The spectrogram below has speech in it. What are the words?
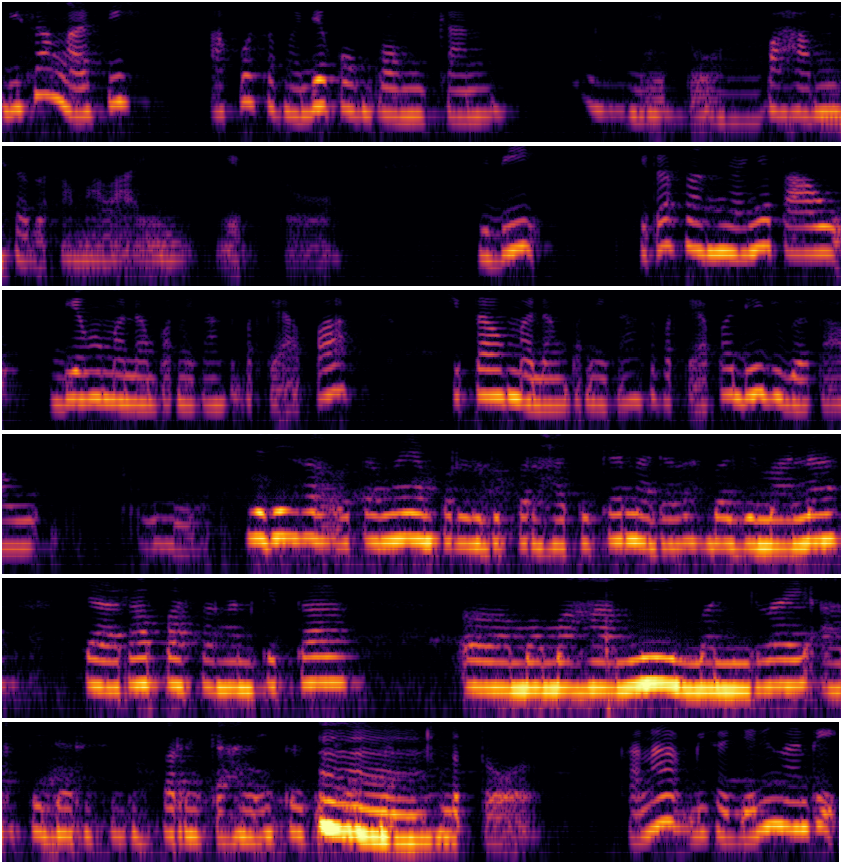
bisa nggak sih aku sama dia kompromikan gitu, Oh, pahami satu sama lain gitu. Jadi kita seenggaknya tahu dia memandang pernikahan seperti apa kita memandang pernikahan seperti apa dia juga tahu gitu Jadi hal utama yang perlu diperhatikan adalah bagaimana cara pasangan kita eh, memahami, menilai arti dari sebuah pernikahan itu gitu. Hmm, betul. Karena bisa jadi nanti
